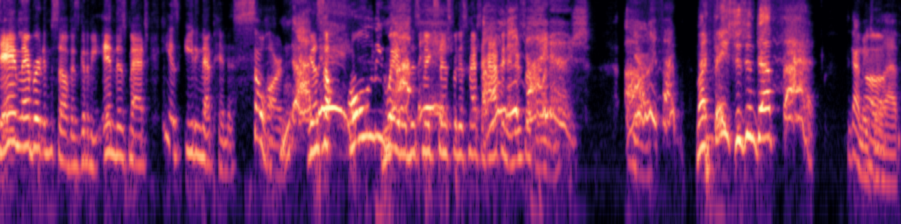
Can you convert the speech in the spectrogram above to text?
Dan Lambert himself is going to be in this match. He is eating that pin so hard. Not because me. the only way Not that this me. makes sense for this match to happen Only and there's fighters. Yeah. Only fight. My face isn't that fat. The guy makes me Oh. laugh.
